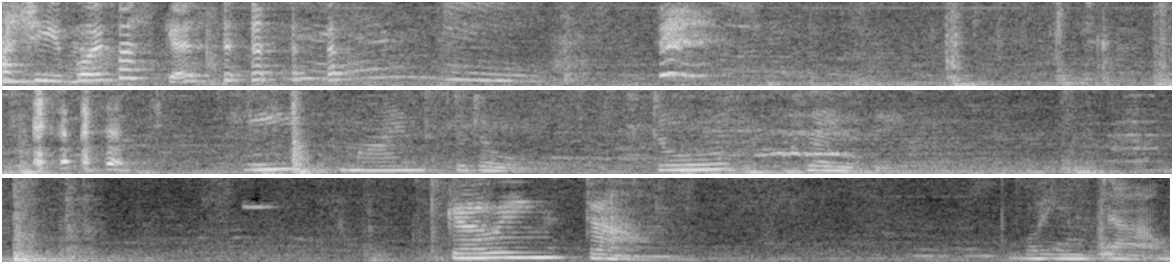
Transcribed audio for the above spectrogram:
আসি বই পাসকেল Please mind the door. Doors closing. Going down. going down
